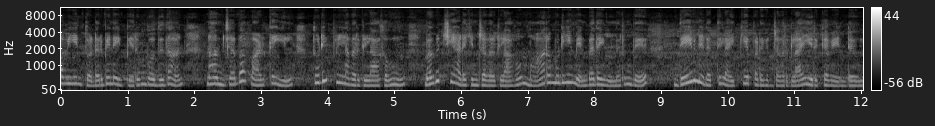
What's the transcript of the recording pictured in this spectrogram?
ஆவியின் தொடர்பினை பெறும்போதுதான் நாம் ஜெப வாழ்க்கையில் துடிப்புள்ளவர்களாகவும் மகிழ்ச்சி அடைகின்றவர்களாகவும் மாற முடியும் என்பதை உணர்ந்து தேவனிடத்தில் ஐக்கியப்படுகின்றவர்களாய் இருக்க வேண்டும்.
